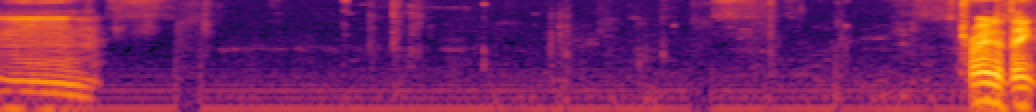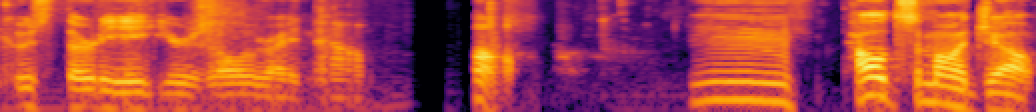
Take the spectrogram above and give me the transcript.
Mm. Trying to think who's 38 years old right now. Oh, mm. how old Samoa Joe?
